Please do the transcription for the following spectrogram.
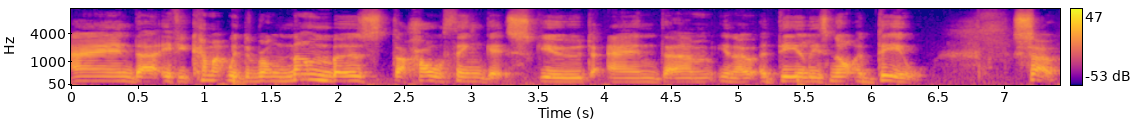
And uh, if you come up with the wrong numbers, the whole thing gets skewed, and um, you know a deal is not a deal. So,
